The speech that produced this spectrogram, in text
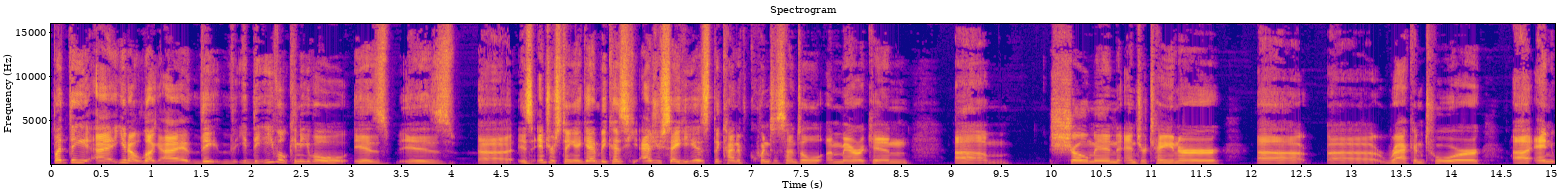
but the uh, you know look I, the, the the Evel Knievel is is uh, is interesting again because he, as you say he is the kind of quintessential American um, showman, entertainer, uh, uh, raconteur. Uh, and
